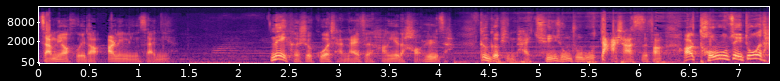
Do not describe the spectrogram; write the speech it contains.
咱们要回到二零零三年，那可是国产奶粉行业的好日子，各个品牌群雄逐鹿，大杀四方，而投入最多的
